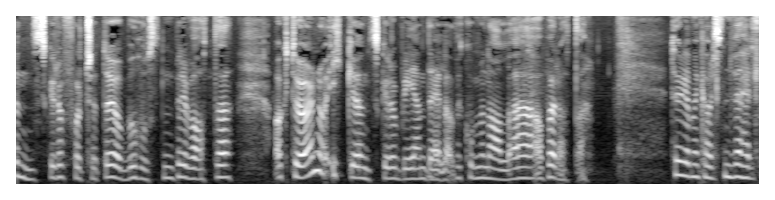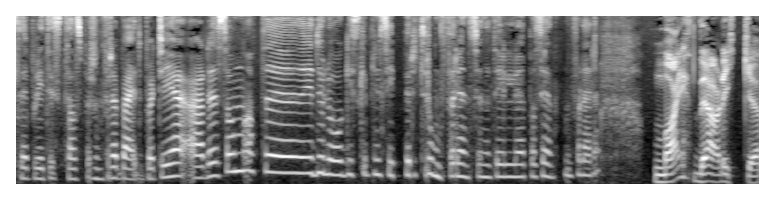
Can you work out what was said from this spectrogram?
ønsker å fortsette å jobbe hos den private aktøren, og ikke ønsker å bli en del av det kommunale apparatet. Torgeir Micaelsen, du er helsepolitisk talsperson for Arbeiderpartiet. Er det sånn at uh, ideologiske prinsipper trumfer hensynet til pasienten for dere? Nei, det er det ikke,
